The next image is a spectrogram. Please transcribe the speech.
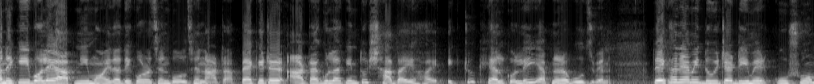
অনেকেই বলে, আপনি ময়দা দিয়ে করেছেন, বলছেন আটা। প্যাকেটের আটাগুলা কিন্তু সাদাই হয়। একটু খেয়াল করলেই আপনারা বুঝবেন। তো এখানে আমি দুইটা ডিমের কুসুম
